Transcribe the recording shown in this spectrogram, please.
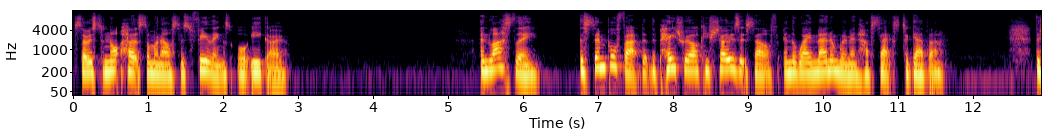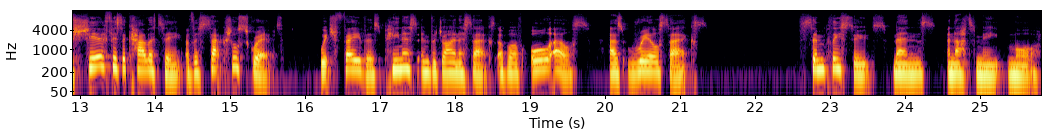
so as to not hurt someone else's feelings or ego. And lastly, the simple fact that the patriarchy shows itself in the way men and women have sex together. The sheer physicality of a sexual script which favors penis and vagina sex above all else as real sex simply suits men's anatomy more.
